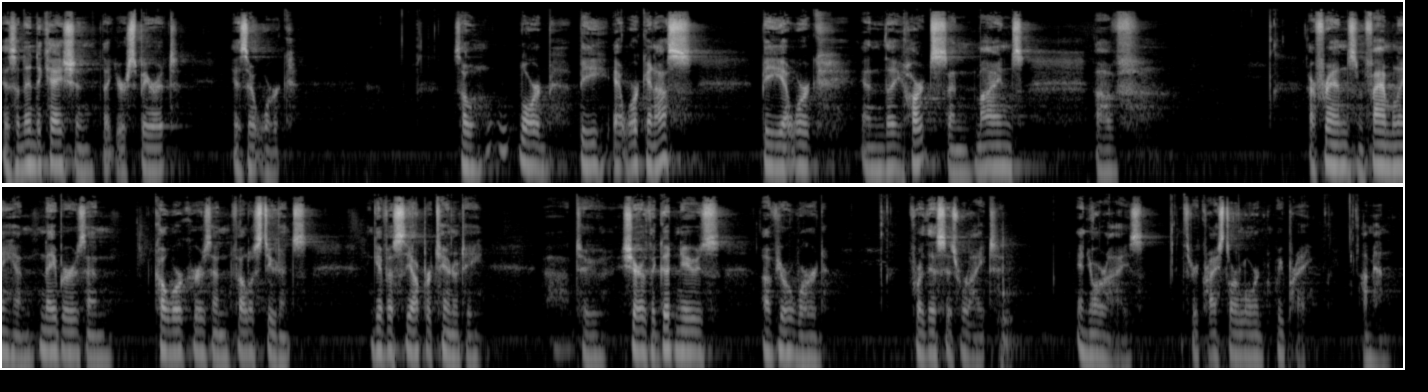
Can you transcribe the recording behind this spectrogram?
is an indication that your spirit is at work. So, Lord, be at work in us, be at work in the hearts and minds of our friends and family and neighbors and coworkers and fellow students. Give us the opportunity uh, to share the good news of your word, for this is right in your eyes. Through Christ our Lord, we pray. Amen.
